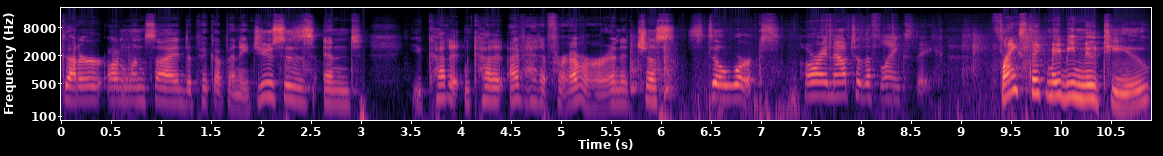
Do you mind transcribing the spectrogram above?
gutter on one side to pick up any juices, and you cut it and cut it. I've had it forever and it just still works. All right, now to the flank steak. Flank steak may be new to you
